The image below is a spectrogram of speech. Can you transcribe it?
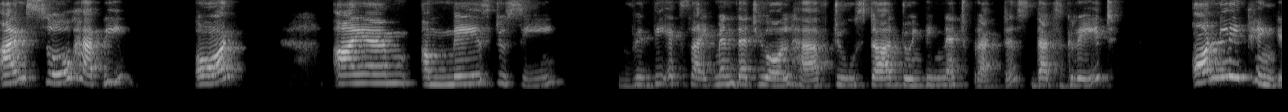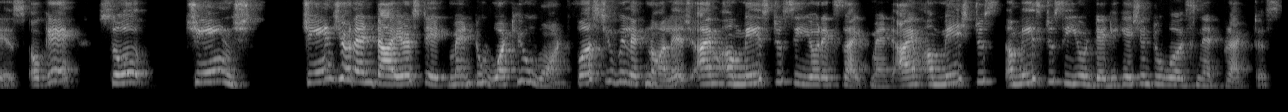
I'm so happy or i am amazed to see with the excitement that you all have to start doing the net practice. That's great. Only thing is, okay, so change change your entire statement to what you want first you will acknowledge i'm amazed to see your excitement i'm amazed to amazed to see your dedication towards net practice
